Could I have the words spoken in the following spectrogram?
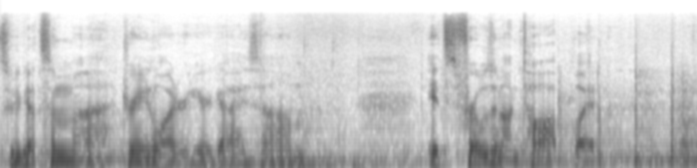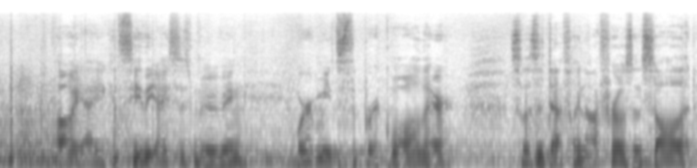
So we've got some uh, drain water here, guys. Um, it's frozen on top, but oh yeah, you can see the ice is moving where it meets the brick wall there. So this is definitely not frozen solid,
